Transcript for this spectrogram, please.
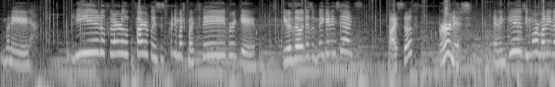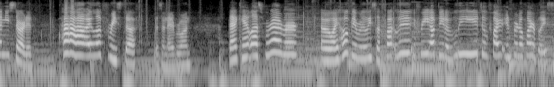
Money. Little Fire- Fireplace is pretty much my favorite game. Even though it doesn't make any sense. Buy stuff, burn it, and then gives you more money than you started. Ha ha ha, I love free stuff. Doesn't everyone? That can't last forever. Oh, I hope they release a free update of Little Fire Inferno Fireplace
